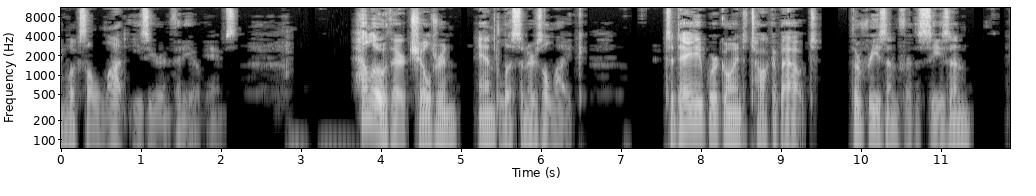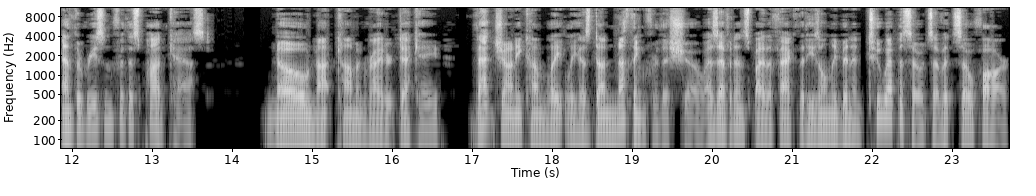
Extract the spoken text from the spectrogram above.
looks a lot easier in video games. Hello there, children and listeners alike. Today we're going to talk about the reason for the season and the reason for this podcast. No, not Kamen Rider Decade. That Johnny Come Lately has done nothing for this show, as evidenced by the fact that he's only been in two episodes of it so far,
